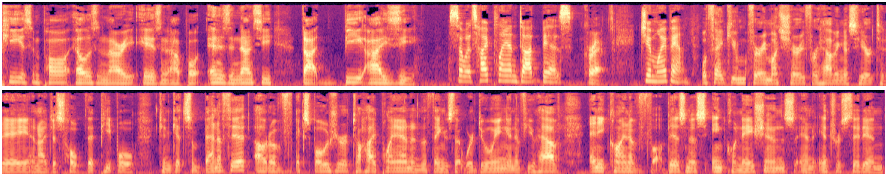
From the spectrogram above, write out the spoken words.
P is in Paul, L is in Larry, A is in Apple, N is in Nancy, dot B-I-Z. So it's hiplan.biz. Correct. Jim Wyban. Well, thank you very much, Sherry, for having us here today. And I just hope that people can get some benefit out of exposure to HIPlan and the things that we're doing. And if you have any kind of uh, business inclinations and interested in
